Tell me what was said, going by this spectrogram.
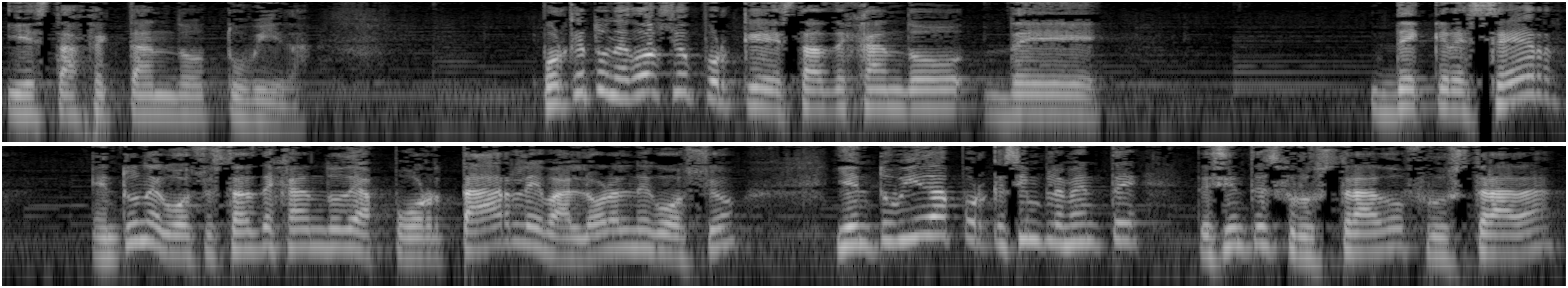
y está afectando tu vida. ¿Por qué tu negocio? Porque estás dejando de, de crecer en tu negocio, estás dejando de aportarle valor al negocio y en tu vida porque simplemente te sientes frustrado, frustrada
